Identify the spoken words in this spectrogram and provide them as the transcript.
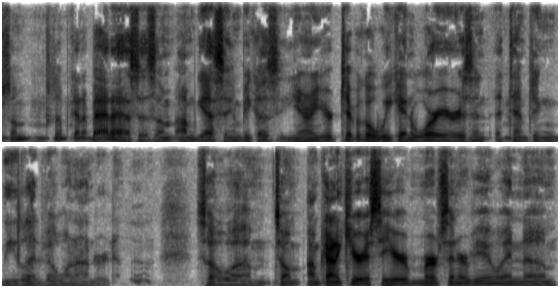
some some kind of badasses. I'm I'm guessing because you know your typical weekend warrior isn't attempting the Leadville 100. So um, so I'm, I'm kind of curious to hear Murph's interview, and um,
